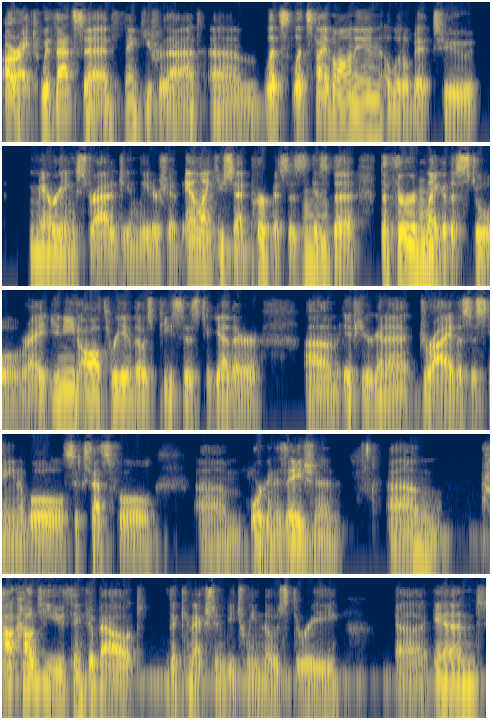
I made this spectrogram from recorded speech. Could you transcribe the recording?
All right. With that said, thank you for that. Um, let's let's dive on in a little bit to marrying strategy and leadership. And like you said, purpose is, mm. is the the 3rd mm. leg of the stool, right? You need all three of those pieces together um, if you're going to drive a sustainable, successful um, organization. Um, mm. How how do you think about the connection between those three? Uh, and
